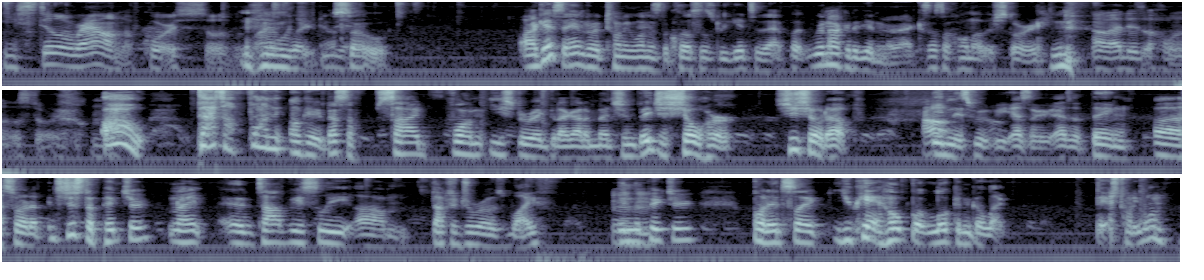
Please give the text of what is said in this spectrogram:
He's still around, of course. So why would you like, so I guess Android 21 is the closest we get to that, but we're not gonna get into that because that's a whole other story. Oh, that is a whole other story. Mm. oh, that's a fun. Okay, that's a side fun Easter egg that I gotta mention. They just show her. She showed up Oh, in this movie as a as a thing. Uh, sort of. It's just a picture, right? It's obviously um Dr. Gero's wife in the mhm. picture, but it's like you can't help but look and go like, "There's 21."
